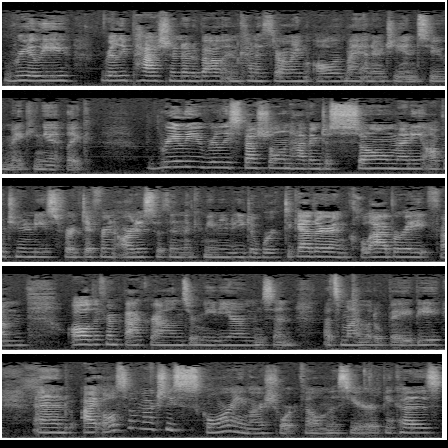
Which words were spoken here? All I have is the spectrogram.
really, really passionate about and kind of throwing all of my energy into making it like really, really special and having just so many opportunities for different artists within the community to work together and collaborate from all different backgrounds or mediums and that's my little baby. And i also am actually scoring our short film this year because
